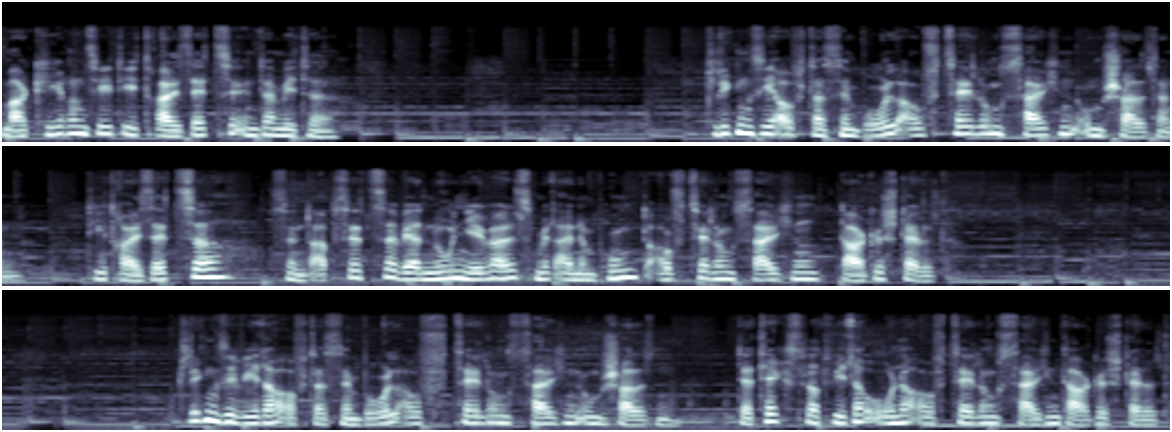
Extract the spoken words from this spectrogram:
Markieren Sie die drei Sätze in der Mitte. Klicken Sie auf das Symbol Aufzählungszeichen umschalten. Die drei Sätze sind Absätze, werden nun jeweils mit einem Punkt Aufzählungszeichen dargestellt. Klicken Sie wieder auf das Symbol Aufzählungszeichen umschalten. Der Text wird wieder ohne Aufzählungszeichen dargestellt.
